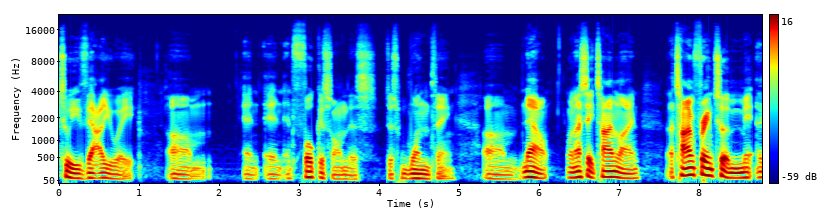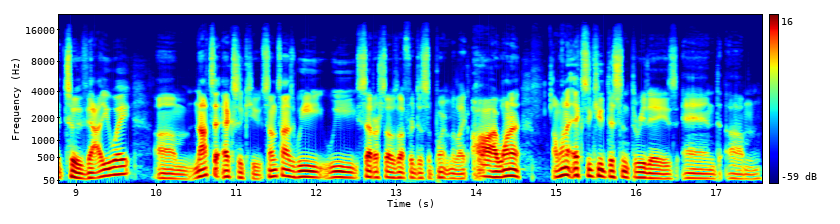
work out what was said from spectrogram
to evaluate um, and, and and focus on this this one thing. Um, now, when I say timeline, a time frame to to evaluate, um, not to execute. Sometimes we we set ourselves up for disappointment. Like, oh, I want to I want to execute this in three days. And um,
